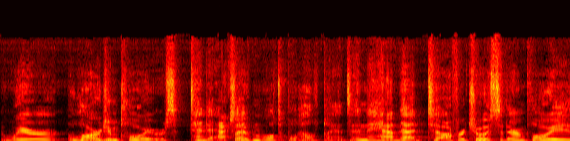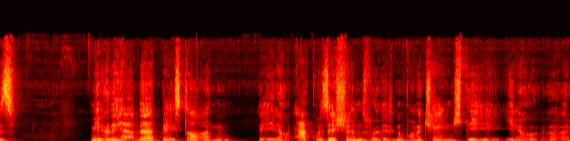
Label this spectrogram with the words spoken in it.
where large employers tend to actually have multiple health plans, and they have that to offer choice to their employees. You know, they have that based on you know acquisitions where they didn't want to change the you know uh,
